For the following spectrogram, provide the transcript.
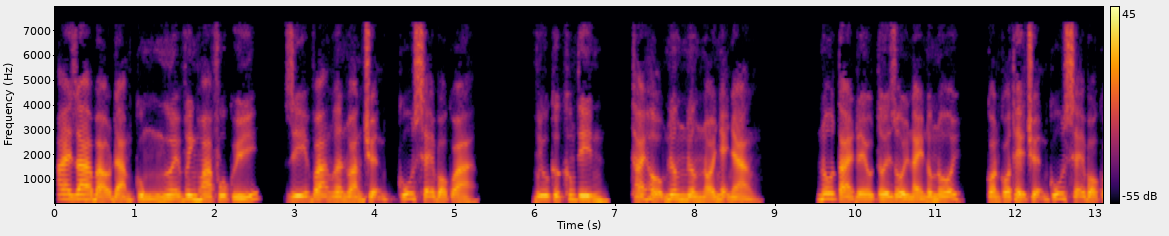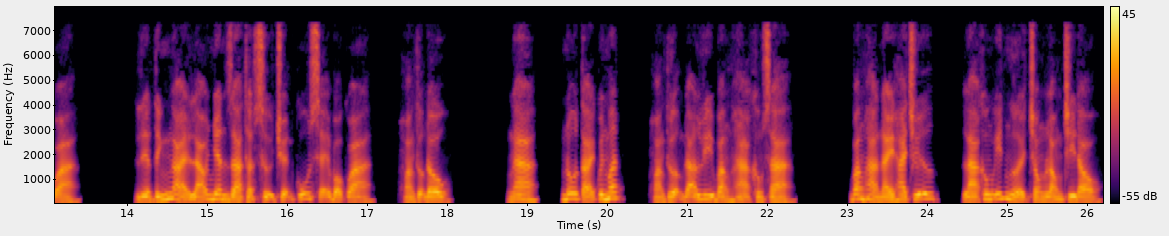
ai ra bảo đảm cùng ngươi vinh hoa phú quý, dị vang ân đoán chuyện cũ sẽ bỏ qua. Vưu cực không tin, Thái Hậu nương nương nói nhẹ nhàng. Nô tài đều tới rồi này nông nỗi, còn có thể chuyện cũ sẽ bỏ qua. Liên tính ngài lão nhân ra thật sự chuyện cũ sẽ bỏ qua, hoàng thượng đâu? Nga, nô tài quên mất, hoàng thượng đã ly băng hà không xa. Băng hà này hai chữ, là không ít người trong lòng chi đau.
